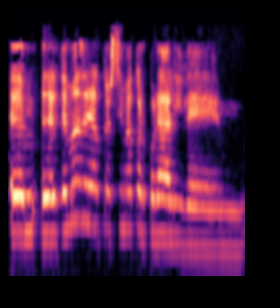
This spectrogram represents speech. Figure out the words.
em, en el tema de autoestima corporal y de,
